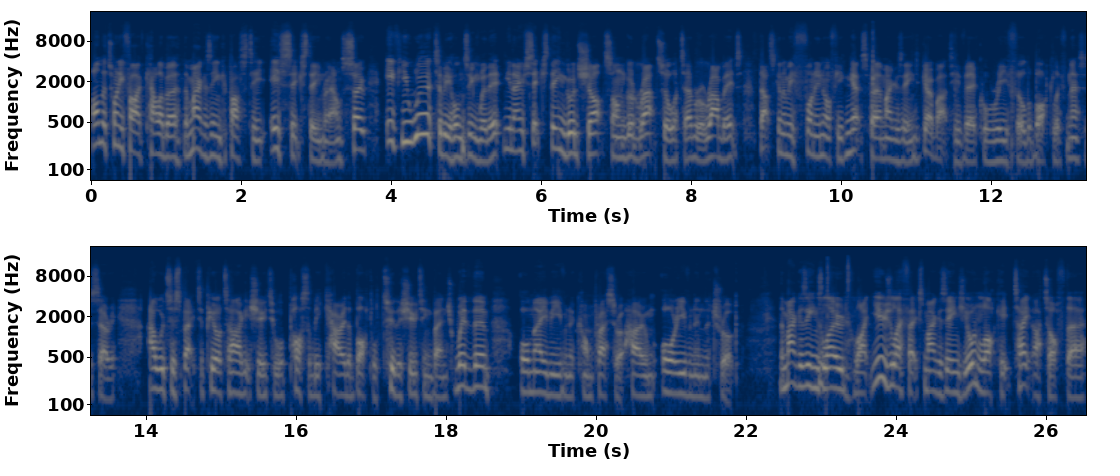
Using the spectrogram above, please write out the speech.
On the 25 caliber, the magazine capacity is 16 rounds. So if you were to be hunting with it, you know, 16 good shots on good rats or whatever, or rabbits, that's going to be fun enough. You can get spare magazines, go back to your vehicle, refill the bottle if necessary. I would suspect a pure target shooter will possibly carry the bottle to the shooting bench with them, or maybe even a compressor at home, or even in the truck. The magazines load like usual FX magazines, you unlock it, take that off there,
